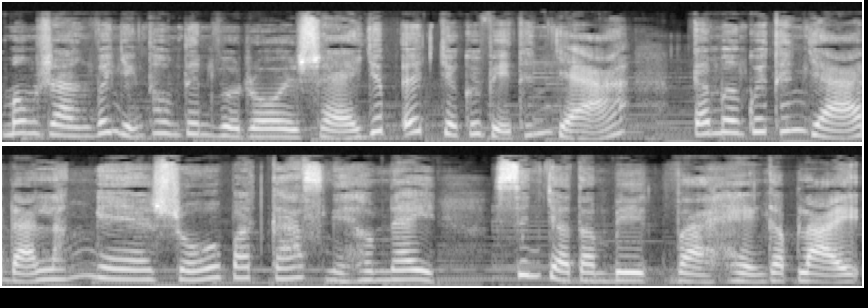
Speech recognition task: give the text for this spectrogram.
Mong rằng với những thông tin vừa rồi sẽ giúp ích cho quý vị thính giả. Cảm ơn quý thính giả đã lắng nghe số podcast ngày hôm nay. Xin chào tạm biệt và hẹn gặp lại.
